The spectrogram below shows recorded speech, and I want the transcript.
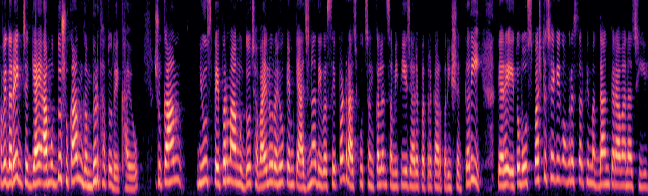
હવે દરેક જગ્યાએ આ મુદ્દો શું કામ ગંભીર થતો દેખાયો? શું કામ ન્યૂઝપેપરમાં આ મુદ્દો છવાયેલો રહ્યો? કેમ કે આજના દિવસે પણ રાજપૂત સંકલન સમિતિએ જ્યારે પત્રકાર પરિષદ કરી, ત્યારે એ તો બહુ સ્પષ્ટ છે કે કોંગ્રેસ તરફી મતદાન કરાવવાના છીએ.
